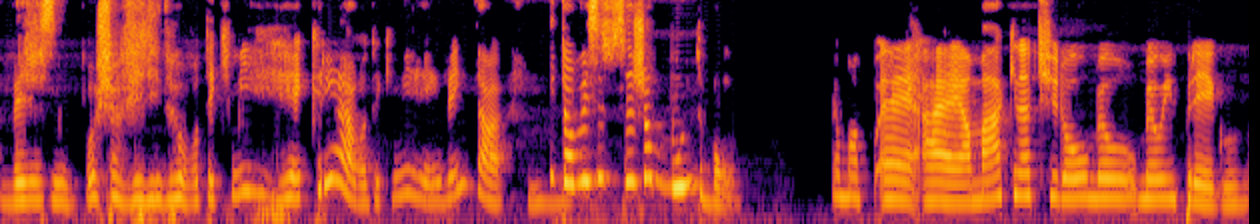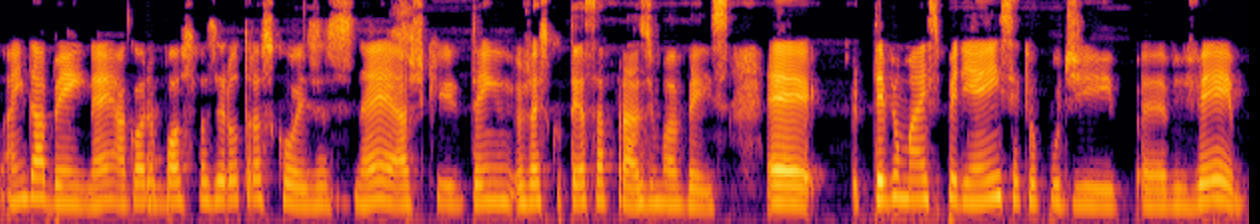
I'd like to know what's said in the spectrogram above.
veja assim, poxa vida, então eu vou ter que me recriar, vou ter que me reinventar. Uhum. E talvez isso seja muito bom. É uma, é, a, é, a, máquina tirou o meu, meu emprego, ainda bem, né? Agora é. eu posso fazer outras coisas, né? Acho que tem, eu já escutei essa frase uma vez. É, teve uma experiência que eu pude é, viver,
